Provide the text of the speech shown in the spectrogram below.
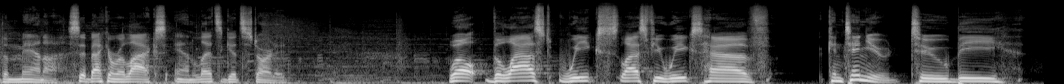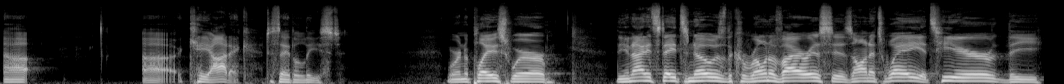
the manna. Sit back and relax, and let's get started. Well, the last weeks, last few weeks have continued to be uh, uh, chaotic, to say the least. We're in a place where the United States knows the coronavirus is on its way, it's here. The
